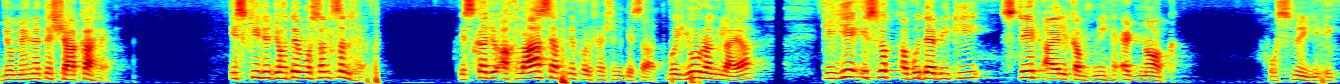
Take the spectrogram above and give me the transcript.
जो मेहनत शाखा है, इसकी जो जहद मुसलसल है, इसका जो अखलास है अपने प्रोफेशन के साथ, वो यूँ रंग लाया कि ये इस वक्त अबू धाबी की स्टेट ऑयल कंपनी है एडनॉक उसमें ये एक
